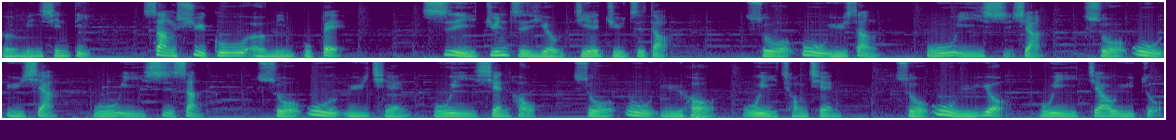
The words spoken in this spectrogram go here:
而民心地，上恤孤而民不备。是以君子有结局之道。所恶于上，无以使下；所恶于下，无以事上；所恶于前，无以先后；所恶于后，无以从前；所恶于右。无以交于左，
